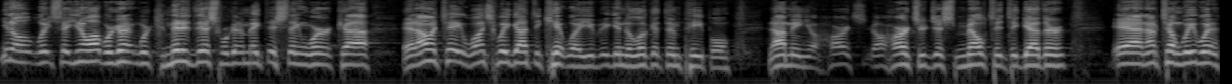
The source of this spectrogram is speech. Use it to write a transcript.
you know, we say, you know what, we're going, we're committed to this. We're going to make this thing work. Uh, and I'm to tell you, once we got to Kitwe, you begin to look at them people and I mean, your hearts, your hearts are just melted together. And I'm telling we went,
